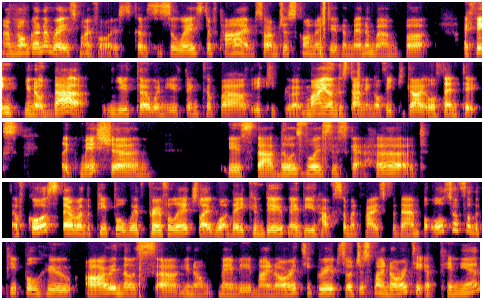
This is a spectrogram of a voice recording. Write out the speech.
I'm not going to raise my voice because it's a waste of time. So I'm just going to do the minimum. But I think, you know, that Yuta, when you think about Ikigai, my understanding of Ikigai Authentics like mission is that those voices get heard. Of course, there are the people with privilege, like what they can do. Maybe you have some advice for them, but also for the people who are in those, uh, you know, maybe minority groups or just minority opinion,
